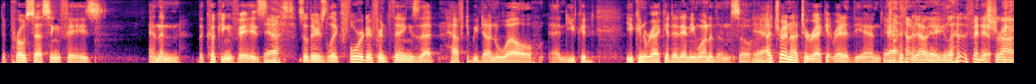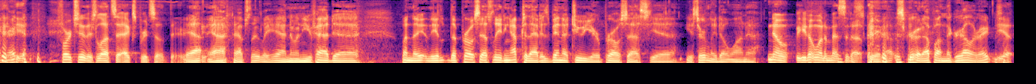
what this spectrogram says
the processing phase, and then the cooking phase. Yes. So there's like four different things that have to be done well, and you could you can wreck it at any one of them. So yeah. I try not to wreck it right at the end. Yeah, no doubt. Hey, finish strong, right? yeah. Fortunately, there's lots of experts out there. Yeah, yeah, absolutely. Yeah, and when you've had. Uh, when the, the the process leading up to that has been a two year process, yeah, you certainly don't want to. No, you don't want to mess it up. screw it up. screw it up on the grill, right? Yeah. So,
